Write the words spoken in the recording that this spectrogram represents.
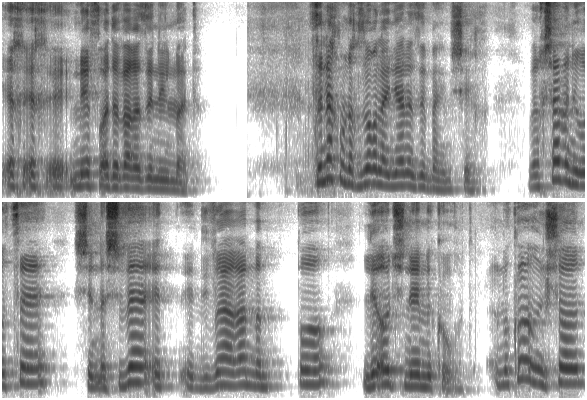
איך, איך, אה, מאיפה הדבר הזה נלמד. אז אנחנו נחזור לעניין הזה בהמשך. אבל עכשיו אני רוצה שנשווה את, את דברי הרמב"ם פה לעוד שני מקורות. המקור הראשון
